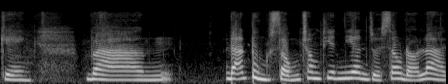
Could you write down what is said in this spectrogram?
Keng và đã từng sống trong thiên nhiên rồi sau đó là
